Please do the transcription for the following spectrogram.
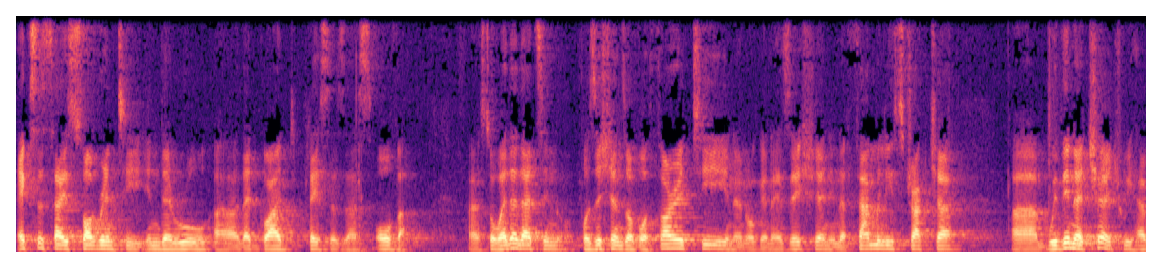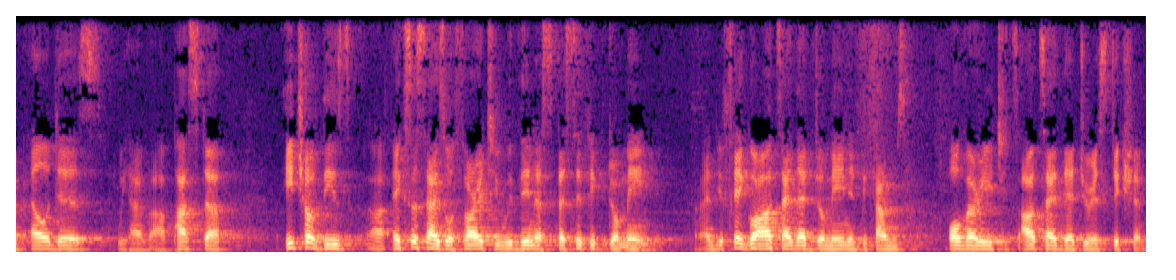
exercise sovereignty in the rule uh, that God places us over. Uh, so, whether that's in positions of authority in an organization, in a family structure, um, within a church, we have elders, we have our pastor. Each of these uh, exercise authority within a specific domain. And if they go outside that domain, it becomes overreach, it's outside their jurisdiction.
